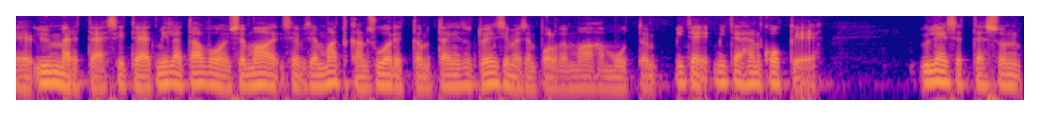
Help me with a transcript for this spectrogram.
eh, ymmärtää sitä, että millä tavoin se, maa, se, se matkan suorittanut, tämä niin sanottu ensimmäisen polven maahanmuutto, mitä, mitä hän kokee – yleensä tässä on,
